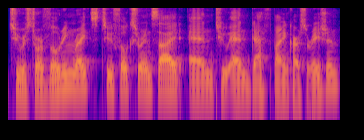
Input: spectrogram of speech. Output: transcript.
to restore voting rights to folks who are inside, and to end death by incarceration.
